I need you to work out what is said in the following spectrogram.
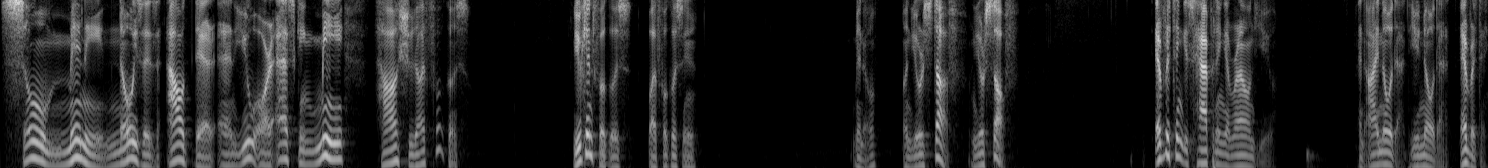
so many noises out there, and you are asking me, how should I focus? You can focus by focusing, you know, on your stuff, on yourself. Everything is happening around you. And I know that. You know that. Everything.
